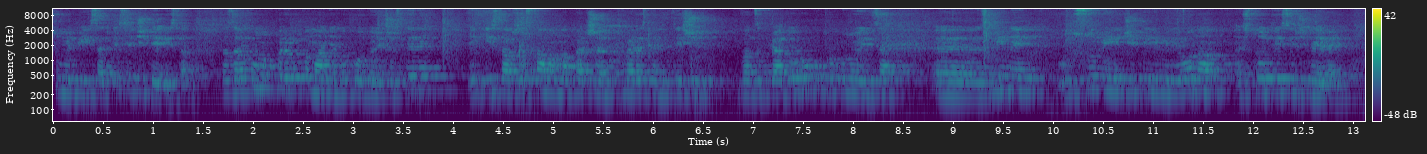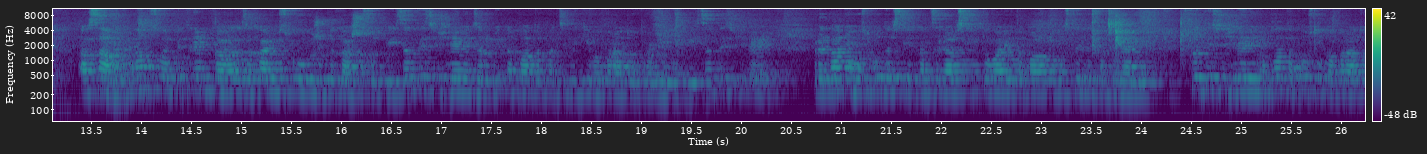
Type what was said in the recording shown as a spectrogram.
сумі 50 тисяч 400 та за рахунок перевиконання доходної частини, який стався станом на 1 вересня 2025 року, пропонується е, зміни у сумі 4 мільйона 100 тисяч гривень. А саме фінансова підтримка Захарівського ЖКХ 650 тисяч гривень, заробітна плата працівників апарату управління 50 тисяч гривень, придбання господарських канцелярських товарів та паливно-мастильних матеріалів 100 тисяч гривень, оплата послуг апарату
